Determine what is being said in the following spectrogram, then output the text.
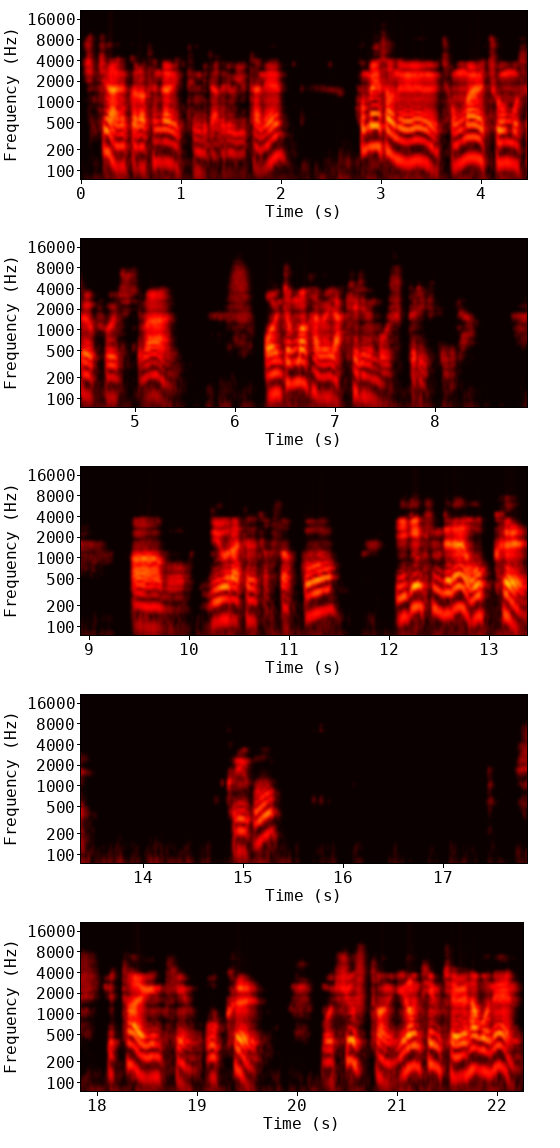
쉽진 않을 거라고 생각이 듭니다. 그리고 유타는 홈에서는 정말 좋은 모습을 보여주지만 원정만 가면 약해지는 모습들이 있습니다. 어, 뭐 뉴욕한테도 졌었고 이긴 팀들은 오클 그리고 유타 이긴 팀, 오클, 뭐 휴스턴 이런 팀 제외하고는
